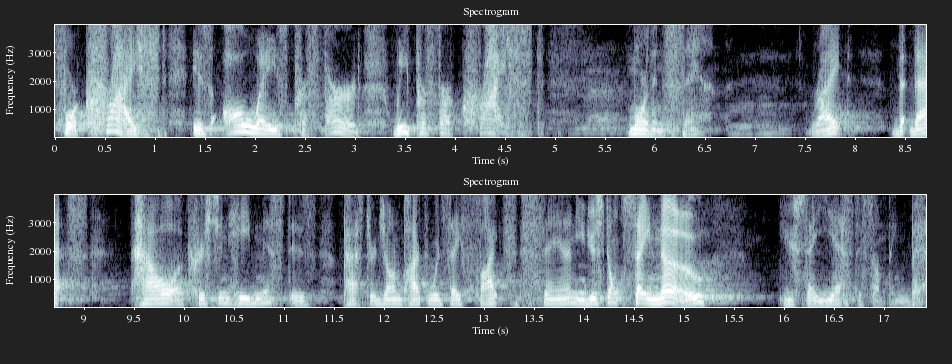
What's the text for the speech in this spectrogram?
for Christ is always preferred. We prefer Christ more than sin, right? That's how a Christian hedonist, as Pastor John Piper would say, fights sin. You just don't say no, you say yes to something better.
